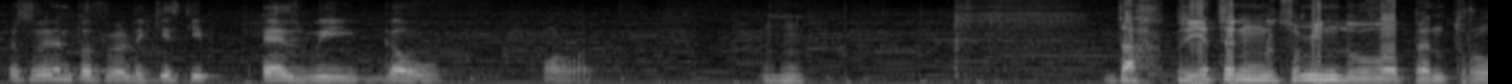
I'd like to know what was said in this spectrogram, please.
și o să vedem tot felul de chestii as we go forward. Da, prieteni, mulțumindu-vă pentru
